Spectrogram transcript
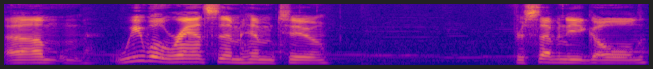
Um, we will ransom him too. For 70 gold.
